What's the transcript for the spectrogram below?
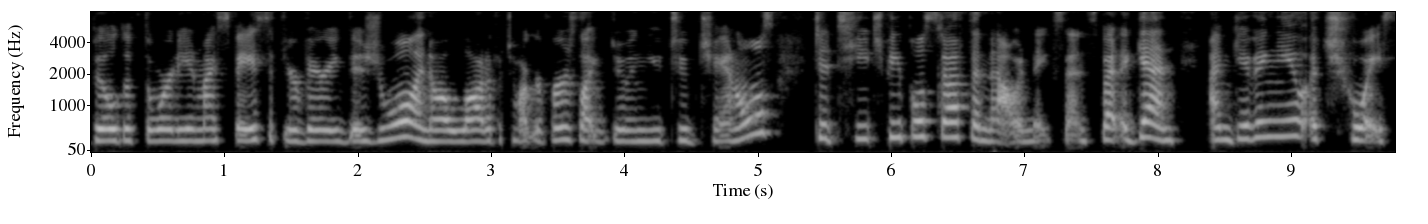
build authority in my space. If you're very visual, I know a lot of photographers like doing YouTube channels to teach people stuff, then that would make sense. But again, I'm giving you a choice.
